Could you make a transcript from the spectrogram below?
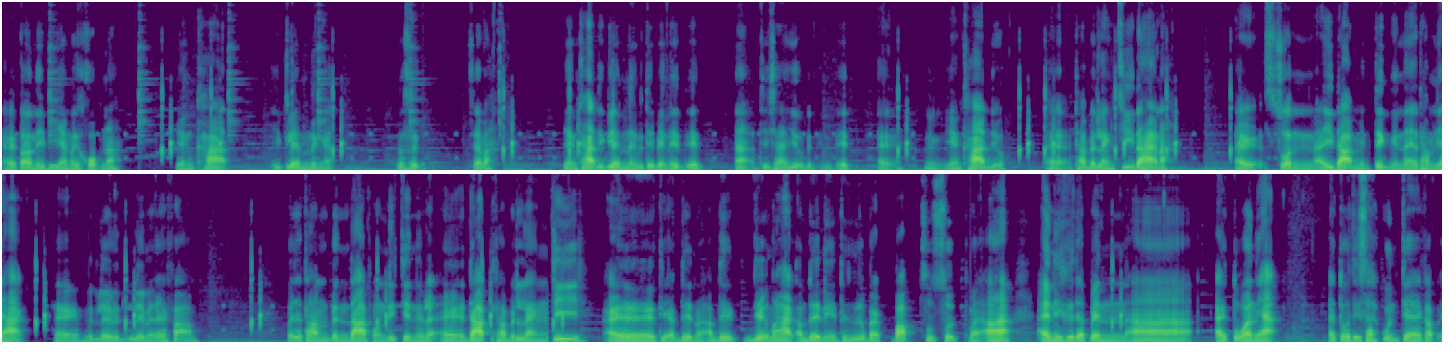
เออ ตอนนี้พี่ยังไม่ครบนะ ยังขาดอีกเล่มหนึ่งอะรู้สึกใช่ปะยังขาดอีกเล่มหนึ่งที่เป็น S S อะที่ใช้อยู่เป็น S S เออ ยังขาดอยู่ เออทำเป็นแรงจีได้นะ เออส่วนไอ้ดาบมิติกนี่น่าจะทำยาก เออมันเลยเลยไม่ได้ฟาร์มก็จะทำเป็นดาบของดีเจนนี่แหละ เออดาบทำเป็นแรงจีเออที่อัปเดตมาอัปเดตเยอะมากอัปเดตนี้คือแบบบัฟสุดๆมาอ่าอันนี้คือจะเป็นอ่าไอตัวเนี้ยไอตัวที่ใส่กุญแจกับไอ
